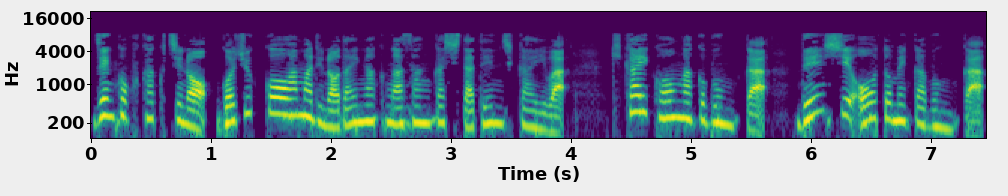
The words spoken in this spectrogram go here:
全国各地の50校余りの大学が参加した展示会は、機械工学文化、電子オートメカ文化、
